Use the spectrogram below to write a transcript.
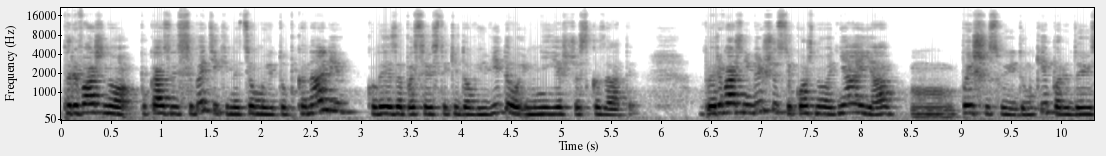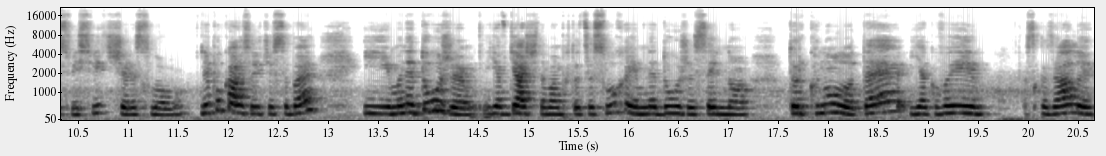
переважно показую себе тільки на цьому YouTube каналі, коли я записую такі довгі відео і мені є що сказати. В переважній більшості кожного дня я пишу свої думки, передаю свій світ через слово, не показуючи себе. І мене дуже, я вдячна вам, хто це слухає, мене дуже сильно торкнуло те, як ви сказали,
